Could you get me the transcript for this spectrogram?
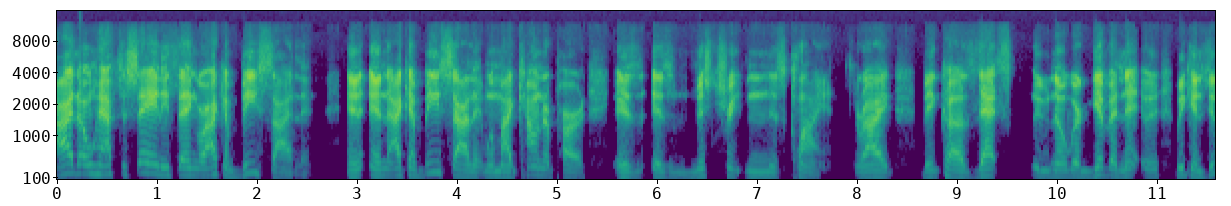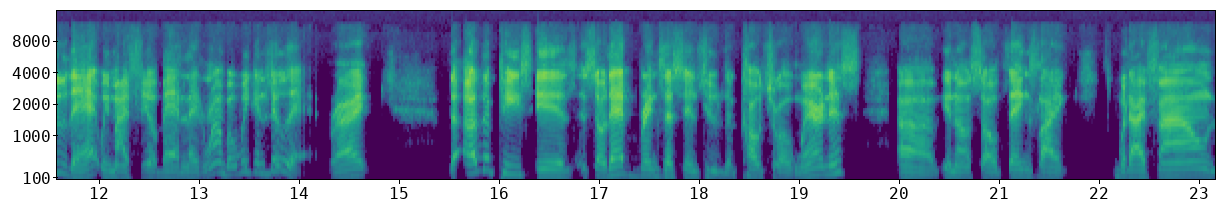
I don't have to say anything or I can be silent. And, and I can be silent when my counterpart is is mistreating this client, right? Because that's you know we're given that we can do that we might feel bad later on but we can do that right? The other piece is so that brings us into the cultural awareness uh, you know so things like what i found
